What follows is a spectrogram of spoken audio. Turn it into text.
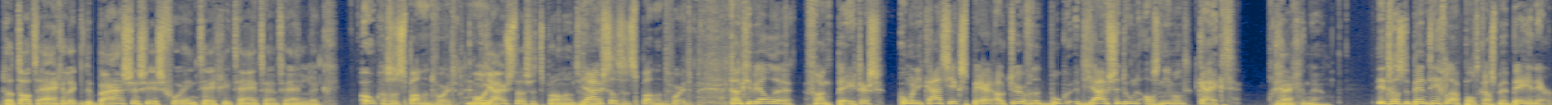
Dat dat eigenlijk de basis is voor integriteit uiteindelijk. Ook als het spannend wordt. Mooi. Juist als het spannend wordt. Juist als het spannend wordt. Dankjewel uh, Frank Peters, communicatie-expert, auteur van het boek Het Juiste doen als niemand kijkt. Graag gedaan. Dit was de Ben Tichelaar podcast met BNR.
